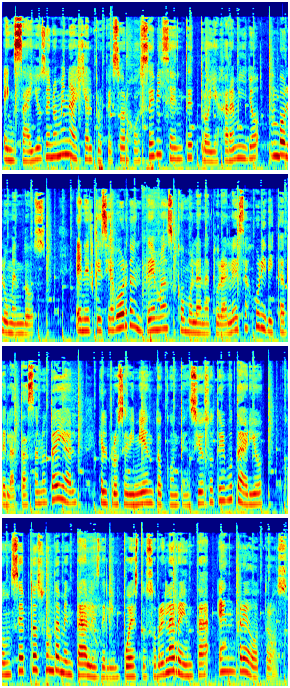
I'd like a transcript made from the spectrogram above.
ensayos en homenaje al profesor José Vicente Troya Jaramillo, volumen 2 en el que se abordan temas como la naturaleza jurídica de la tasa notarial, el procedimiento contencioso tributario, conceptos fundamentales del impuesto sobre la renta, entre otros.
